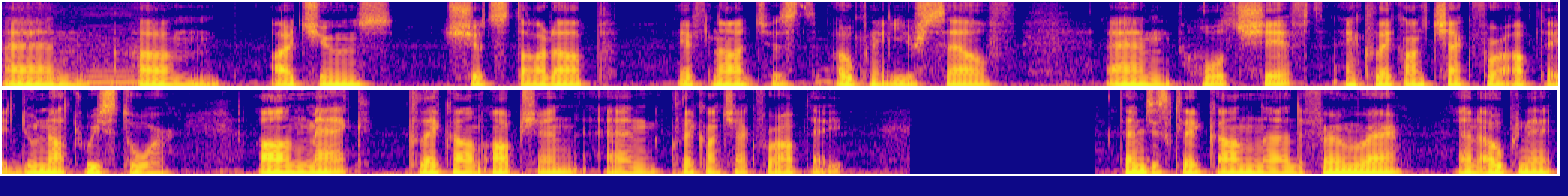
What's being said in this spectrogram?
And um, iTunes should start up. If not just open it yourself and hold shift and click on check for update. Do not restore. On Mac click on option and click on check for update then just click on uh, the firmware and open it.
